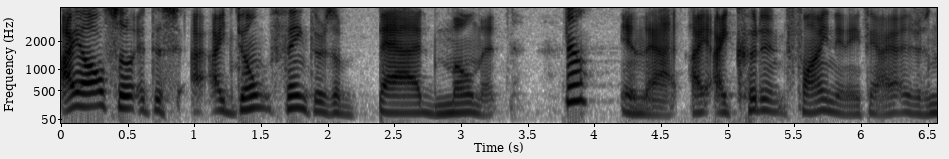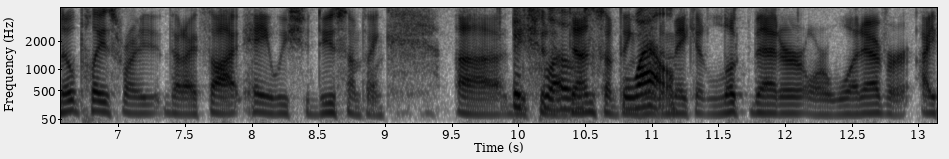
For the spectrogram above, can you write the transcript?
I also at this I I don't think there's a bad moment No, in that. I, I couldn't find anything. I, there's no place where I, that I thought, hey, we should do something. Uh, they It should have done something here to make it look better or whatever. I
